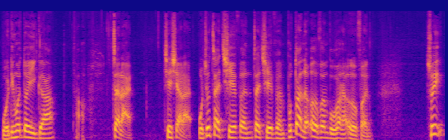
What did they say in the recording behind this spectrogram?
我一定会对一个啊。好，再来，接下来我就再切分，再切分，不断的二分，不断的二分。所以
